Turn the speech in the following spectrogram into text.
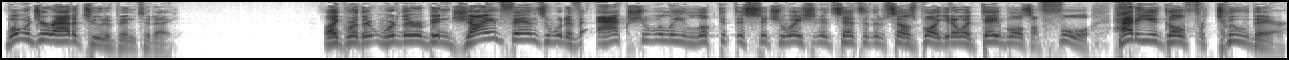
What would your attitude have been today? Like, were there, would there have been Giant fans who would have actually looked at this situation and said to themselves, boy, you know what? Daboll's a fool. How do you go for two there?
